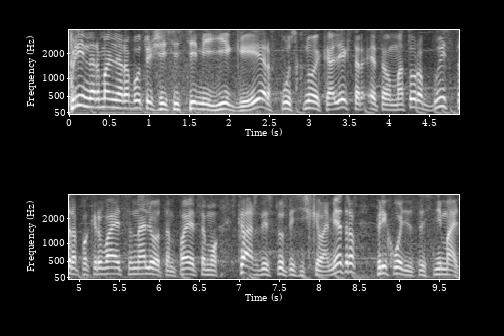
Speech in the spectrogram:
При нормально работающей системе EGR впускной коллектор этого мотора быстро покрывается налетом, поэтому каждые 100 тысяч километров приходится снимать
